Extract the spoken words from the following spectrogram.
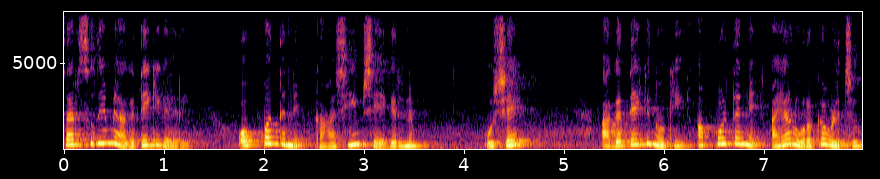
സരസ്വതിയമ്മ അകത്തേക്ക് കയറി. ഒപ്പം തന്നെ കാശിയും ശേഖരനും. ഉഷേ അകത്തേക്ക് നോക്കി അപ്പോൾ തന്നെ അയാൾ ഉറക്ക വിളിച്ചു.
